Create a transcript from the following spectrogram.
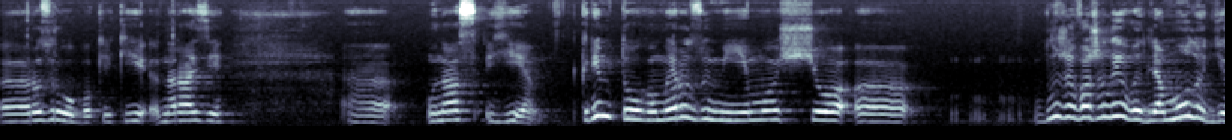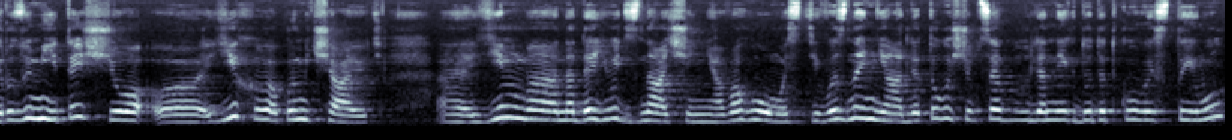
е, розробок, які наразі е, у нас є. Крім того, ми розуміємо, що е, дуже важливо для молоді розуміти, що е, їх помічають, е, їм е, надають значення, вагомості, визнання для того, щоб це був для них додатковий стимул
